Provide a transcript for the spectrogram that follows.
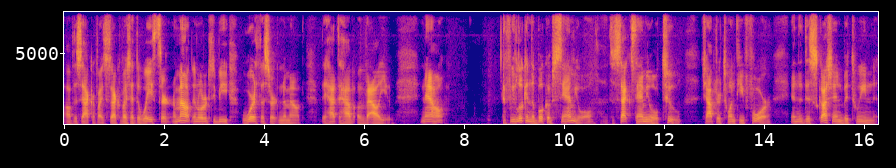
of the sacrifice. The sacrifice had to weigh a certain amount in order to be worth a certain amount. They had to have a value. Now, if we look in the book of Samuel, Samuel 2, chapter 24, in the discussion between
